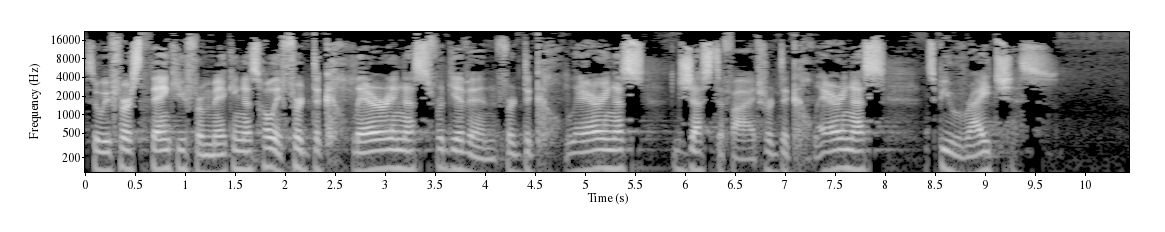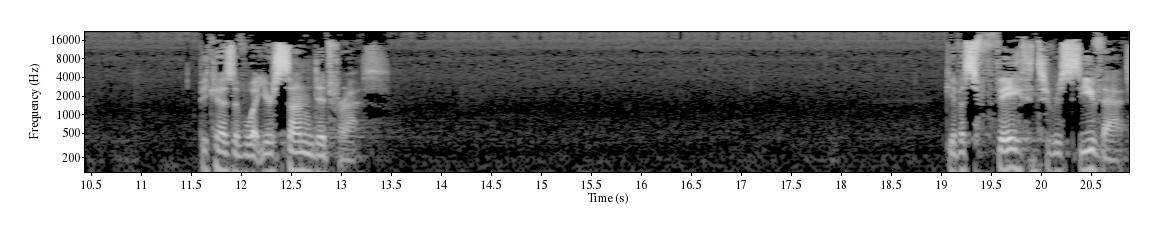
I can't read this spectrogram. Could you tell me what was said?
So we first thank you for making us holy, for declaring us forgiven, for declaring us justified, for declaring us to be righteous because of what your Son did for us. Give us faith to receive that.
